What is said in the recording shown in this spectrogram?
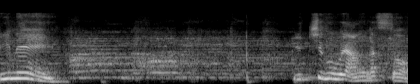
리네. 유치부 왜 안 갔어?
